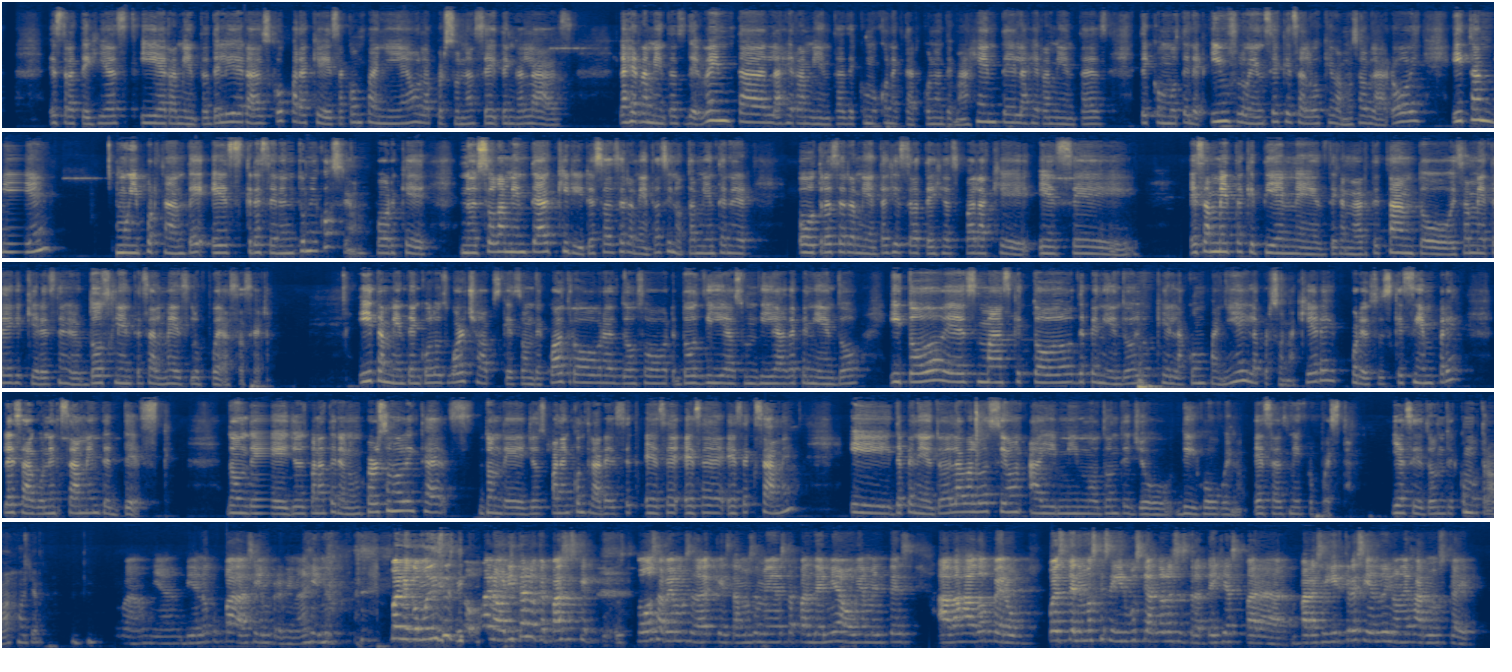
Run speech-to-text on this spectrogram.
estrategias y herramientas de liderazgo para que esa compañía o la persona se tenga las, las herramientas de venta, las herramientas de cómo conectar con la demás gente, las herramientas de cómo tener influencia, que es algo que vamos a hablar hoy, y también muy importante es crecer en tu negocio, porque no es solamente adquirir esas herramientas, sino también tener otras herramientas y estrategias para que ese, esa meta que tienes de ganarte tanto, esa meta de que quieres tener dos clientes al mes, lo puedas hacer. Y también tengo los workshops que son de cuatro horas, dos horas, dos días, un día, dependiendo. Y todo es más que todo dependiendo de lo que la compañía y la persona quiere. Por eso es que siempre les hago un examen de DISC, donde ellos van a tener un personality test, donde ellos van a encontrar ese, ese, ese, ese examen y dependiendo de la evaluación, ahí mismo donde yo digo, bueno, esa es mi propuesta. Y así es donde, como trabajo yo. Wow, bien, bien ocupada siempre, me imagino. Bueno, como dices tú, bueno, ahorita lo que pasa es que pues, todos sabemos que estamos en medio de esta pandemia, obviamente es, ha bajado, pero pues tenemos que seguir buscando las estrategias para, para seguir creciendo y no dejarnos caer.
